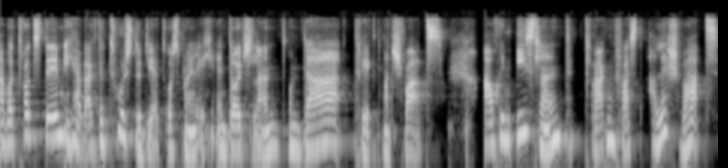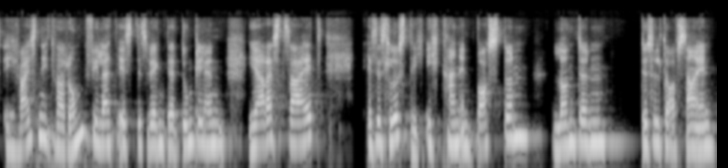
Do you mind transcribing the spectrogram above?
Aber trotzdem, ich habe Architektur studiert ursprünglich in Deutschland und da trägt man schwarz. Auch in Island tragen fast alle schwarz. Ich weiß nicht warum. Vielleicht ist es wegen der dunklen Jahreszeit. Es ist lustig. Ich kann in Boston, London, Düsseldorf sein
